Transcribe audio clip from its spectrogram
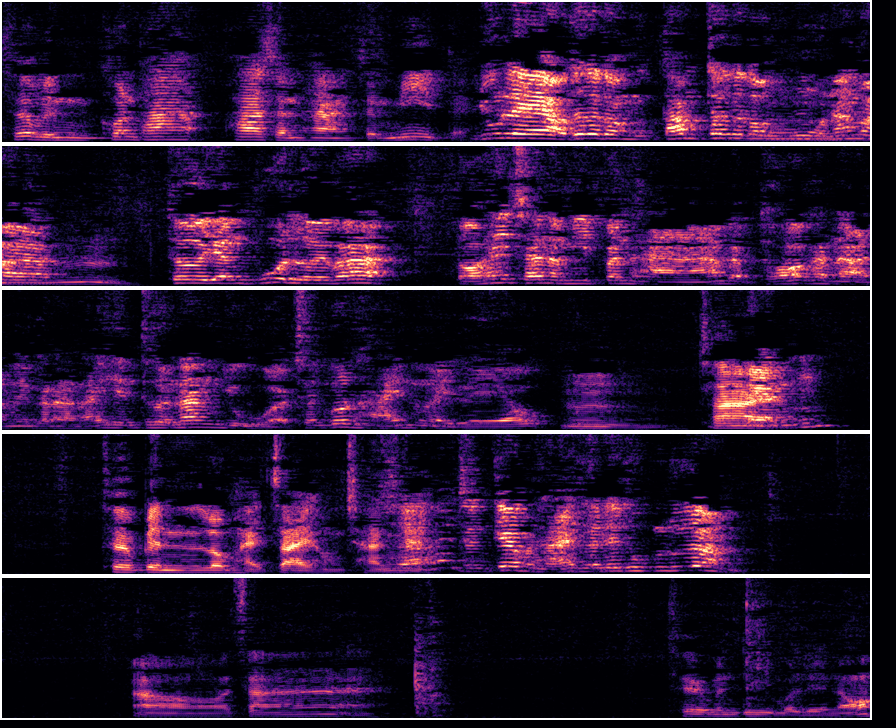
เธอเป็นคนผ้าผ้าฉันหางฉันมีแต่อยู่แล้วเธอก็ต้องทำเธอก็ต้องหูนั่นมา อืม เธอยังพูดเลยว่า ต่อให้ฉันน่ะมีปัญหาแบบท้อขนาดเหนื่อยขนาดไหนเห็นเธอนั่งอยู่อะ ฉันก็หายเหนื่อยแล้วอืม ใช่แบงเธอเป็นลมหายใจของฉันไง ใช่ฉันแก้ปัญหาให้เธอได้ทุกเรื่อง อ๋อจ้า เธอมันดีหมดเลยเนาะ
